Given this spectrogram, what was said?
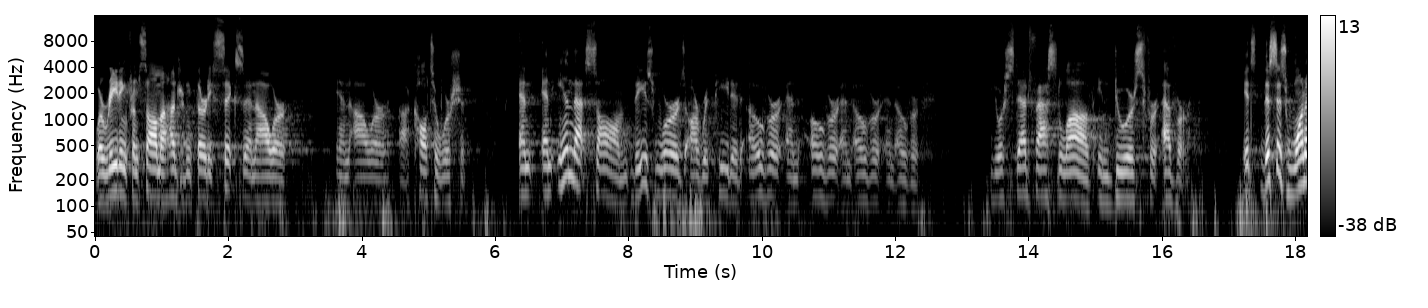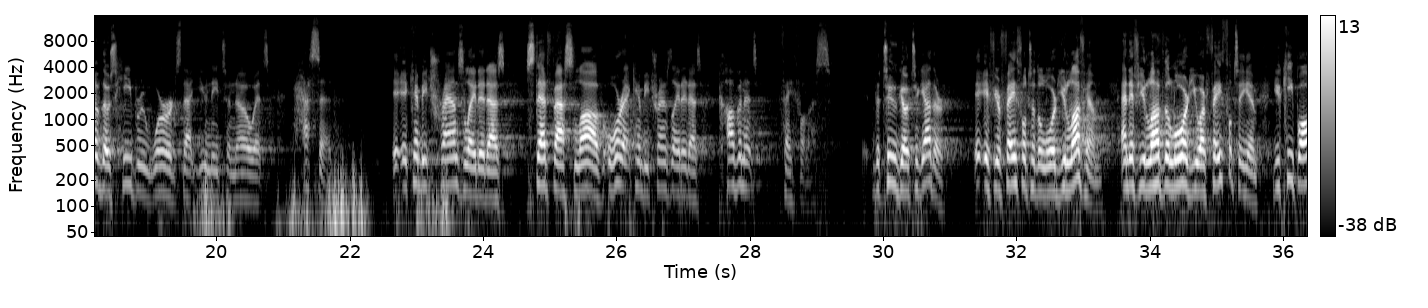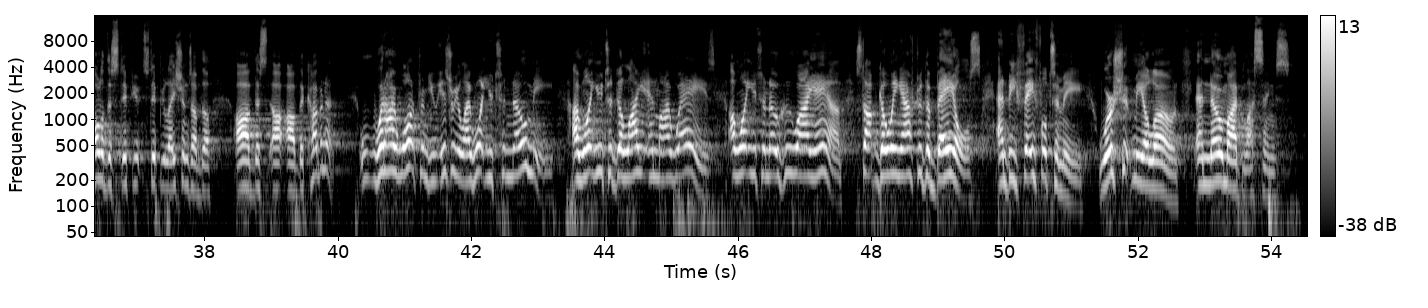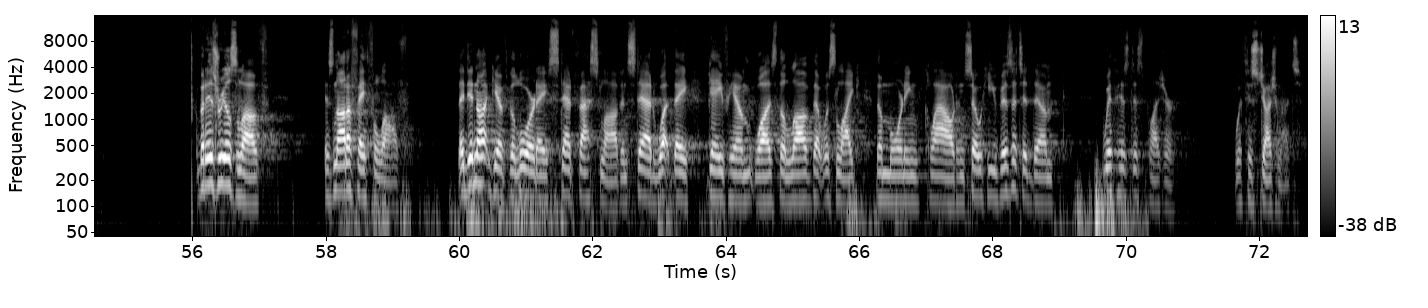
were reading from Psalm 136 in our, in our uh, call to worship. And, and in that psalm, these words are repeated over and over and over and over. Your steadfast love endures forever. It's, this is one of those Hebrew words that you need to know. It's hesed. It, it can be translated as steadfast love, or it can be translated as covenant faithfulness. The two go together. If you're faithful to the Lord, you love him. And if you love the Lord, you are faithful to him. You keep all of the stipulations of the, of the, uh, of the covenant. What I want from you, Israel, I want you to know me. I want you to delight in my ways. I want you to know who I am. Stop going after the Baals and be faithful to me. Worship me alone and know my blessings. But Israel's love is not a faithful love. They did not give the Lord a steadfast love. Instead, what they gave him was the love that was like the morning cloud. And so he visited them with his displeasure, with his judgment.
